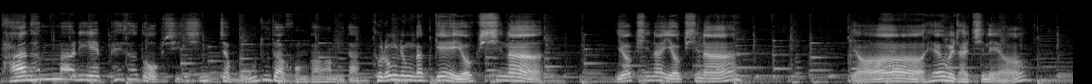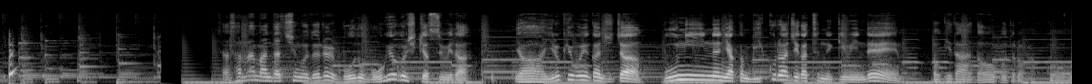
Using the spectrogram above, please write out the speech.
단 한 마리의 폐사도 없이 진짜 모두 다 건강합니다. 도롱뇽답게 역시나 역시나 역시나 야 헤엄을 잘 치네요. 자 살라만다 친구들을 모두 목욕을 시켰습니다. 야 이렇게 보니까 진짜 무늬 있는 약간 미꾸라지 같은 느낌인데 여기다 넣어보도록 하고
